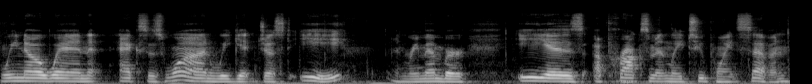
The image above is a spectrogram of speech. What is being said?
We know when x is 1, we get just e. And remember, e is approximately 2.7.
